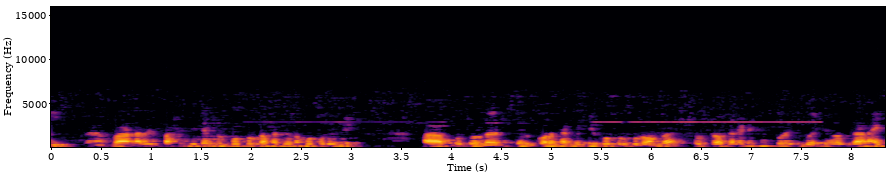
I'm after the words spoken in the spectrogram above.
এই বার্নারের পাশে যেটা একটু বোতল রাখার জন্য বোতল ইউনিট বোতল সেল করা থাকবে। সেই বোতলগুলো আমরা ছোট্ট আকারে এখানে করে দিব। এটা হলো গ্রানাইট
